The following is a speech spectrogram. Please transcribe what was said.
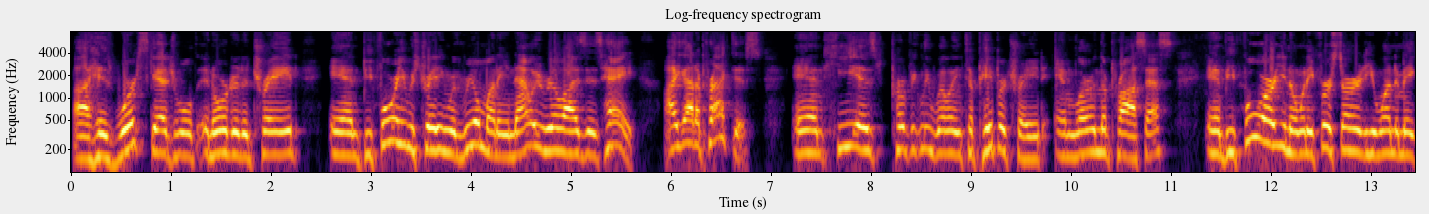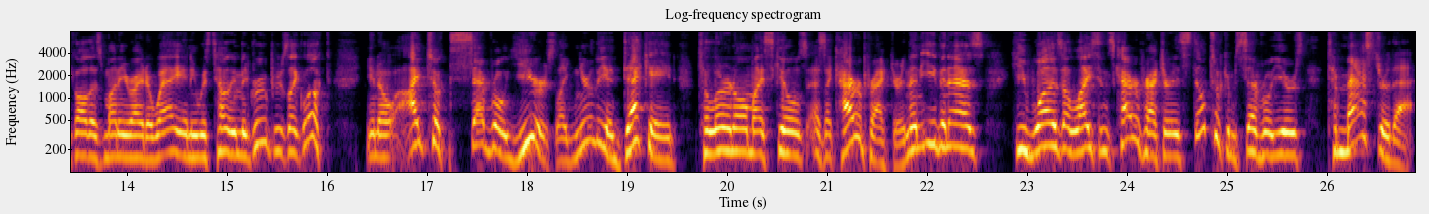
uh, his work schedule in order to trade. And before he was trading with real money, now he realizes, hey, I got to practice. And he is perfectly willing to paper trade and learn the process and before, you know, when he first started, he wanted to make all this money right away. And he was telling the group, he was like, look, you know, I took several years, like nearly a decade, to learn all my skills as a chiropractor. And then even as he was a licensed chiropractor, it still took him several years to master that.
